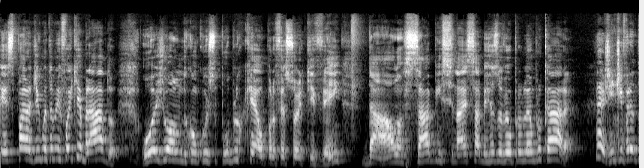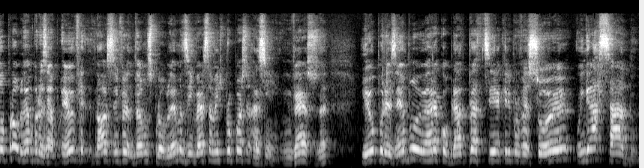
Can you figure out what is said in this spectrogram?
esse paradigma também foi quebrado. Hoje, o aluno do concurso público, que é o professor que vem, dá aula, sabe ensinar e sabe resolver o problema pro cara. É, a gente enfrentou problema, por exemplo. Eu, nós enfrentamos problemas inversamente proporcionais. Assim, inversos, né? Eu, por exemplo, eu era cobrado para ser aquele professor o engraçado.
